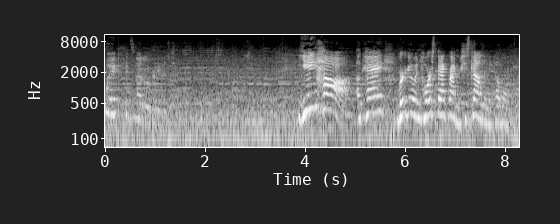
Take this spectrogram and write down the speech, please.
Wait, it's not over yet. Yeehaw, okay? We're going horseback riding. She's calling me, hold on.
